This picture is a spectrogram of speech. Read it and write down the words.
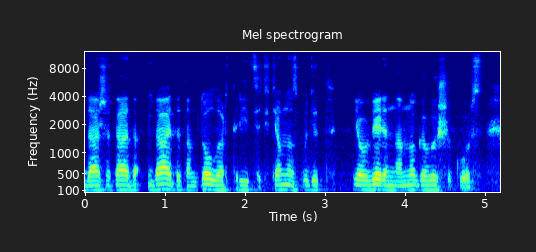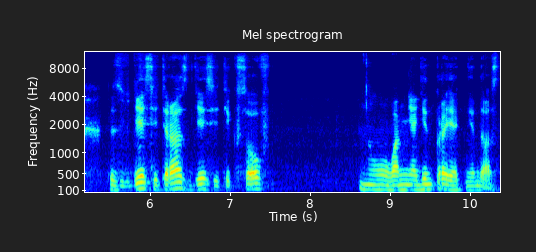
даже, да, да, да, это там доллар 30, хотя у нас будет, я уверен, намного выше курс. То есть в 10 раз, 10 иксов, ну, вам ни один проект не даст.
